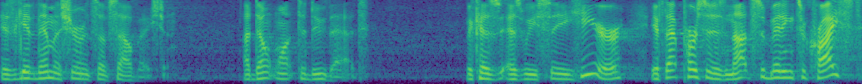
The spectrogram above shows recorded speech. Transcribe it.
is give them assurance of salvation. I don't want to do that. Because as we see here, if that person is not submitting to Christ,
